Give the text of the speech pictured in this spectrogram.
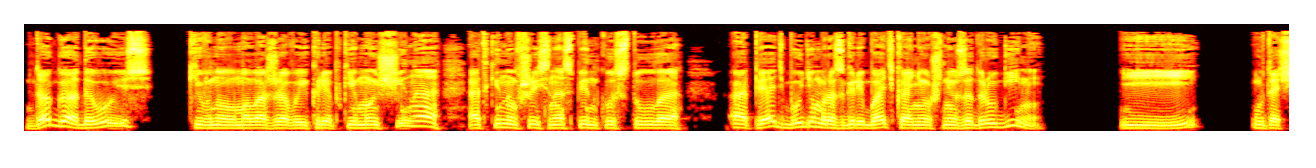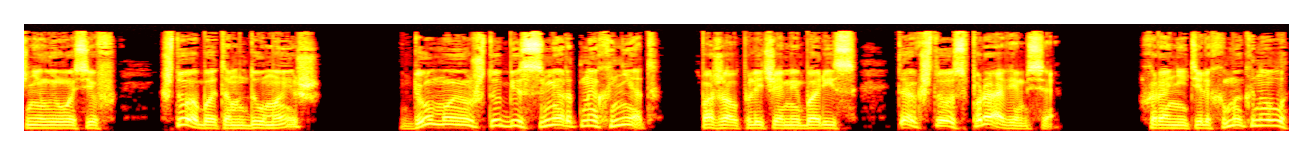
«Догадываюсь», — кивнул моложавый крепкий мужчина, откинувшись на спинку стула. «Опять будем разгребать конюшню за другими». «И?» — уточнил Иосиф. «Что об этом думаешь?» «Думаю, что бессмертных нет», — пожал плечами Борис, «так что справимся». Хранитель хмыкнул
